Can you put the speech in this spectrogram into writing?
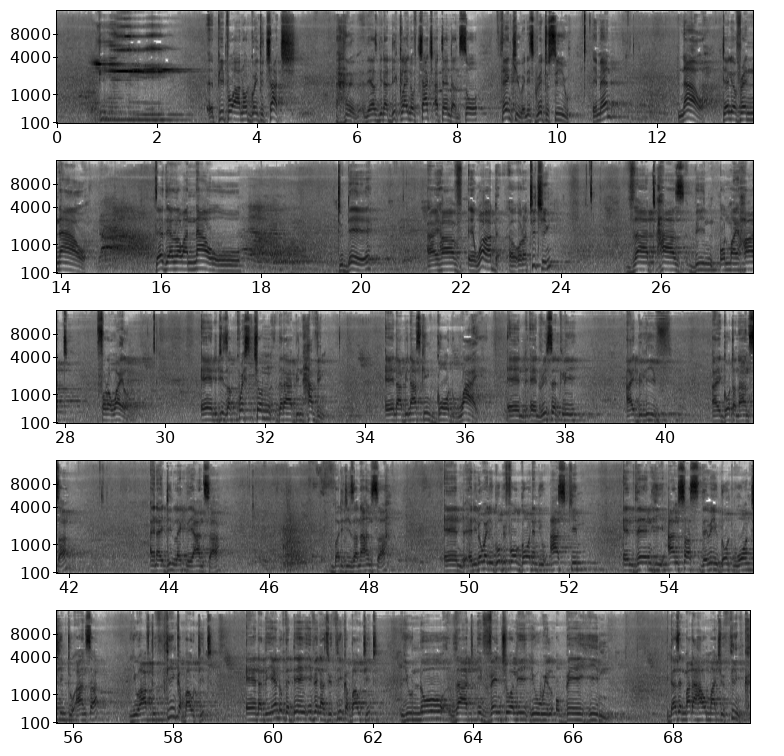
Uh, people are not going to church. there has been a decline of church attendance. So, thank you, and it's great to see you. Amen. Now, tell your friend now. now. Tell the other one now. Today, I have a word uh, or a teaching that has been on my heart for a while. And it is a question that I've been having. And I've been asking God why. And, and recently, I believe I got an answer. And I didn't like the answer. But it is an answer. And, and you know, when you go before God and you ask Him, and then He answers the way you don't want Him to answer, you have to think about it and at the end of the day, even as you think about it, you know that eventually you will obey Him. It doesn't matter how much you think.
